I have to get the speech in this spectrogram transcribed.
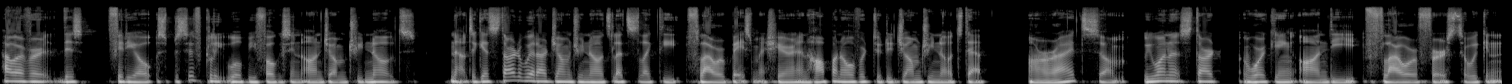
However, this video specifically will be focusing on geometry nodes. Now to get started with our geometry nodes, let's select the flower base mesh here and hop on over to the geometry nodes tab. All right, so we want to start working on the flower first so we can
